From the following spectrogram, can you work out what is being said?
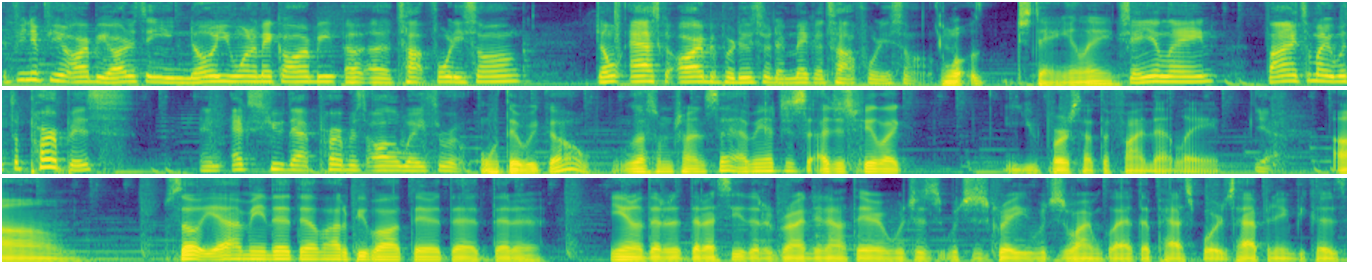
if you're an R&B artist and you know you want to make an R&B a, a top 40 song don't ask an R&B producer to make a top 40 song. Well, stay in your lane. Stay in your lane, find somebody with the purpose, and execute that purpose all the way through. well there we go. That's what i'm trying to say. I mean i just i just feel like you first have to find that lane. Yeah. Um, so yeah, I mean, there, there are a lot of people out there that that are, you know, that are, that I see that are grinding out there, which is which is great. Which is why I'm glad that passport is happening because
